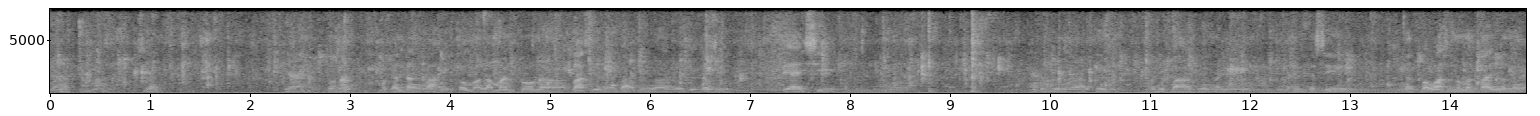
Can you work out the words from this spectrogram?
malaki yung yan. Yan, ito na. Magandang lahi ito. Malaman to na klase ng baboy mga Ruby kasi PIC. Ito yung ating panibago ngayon. Dahil kasi nagbawas na naman tayo ng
